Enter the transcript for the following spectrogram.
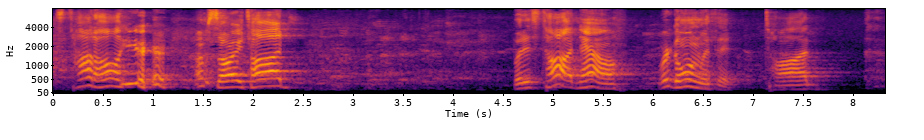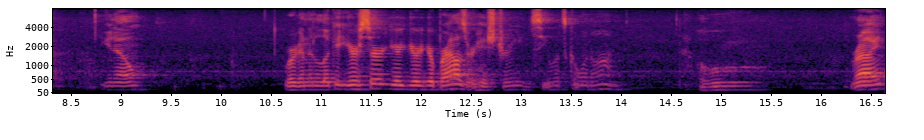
It's Todd Hall here. I'm sorry, Todd. But it's Todd now. We're going with it. Todd, you know, we're going to look at your, your, your, your browser history and see what's going on. Oh, right?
